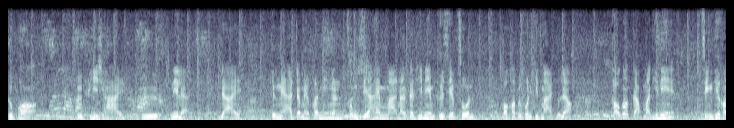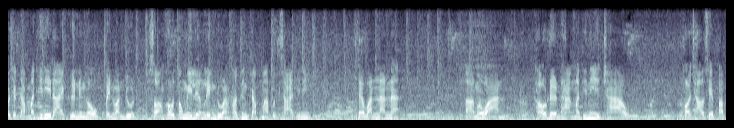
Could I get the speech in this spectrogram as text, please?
คือพ่อคือพี่ชายคือนี่แหละยาย ถึงแม้อาจจะไม่ค่อยมีเงินส่งเสียให้มากนะแต่ที่นี่มันคือเซฟโซนเพราะเขาเป็นคนคิดมากอยู่แล้ว เขาก็กลับมาที่นี่ สิ่งที่เขาจะกลับมาที่นี่ได้คือหนึ่งเขาเป็นวันหยุดสองเขาต้องมีเรื่องเร่งด่วนเขาถึงกลับมาปรึกษาที่นี่ แต่วันนั้นน่ะเมื่อวานเขาเดินทางมาที่นี่เช้า พอเช้าเสร็จปั๊บ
